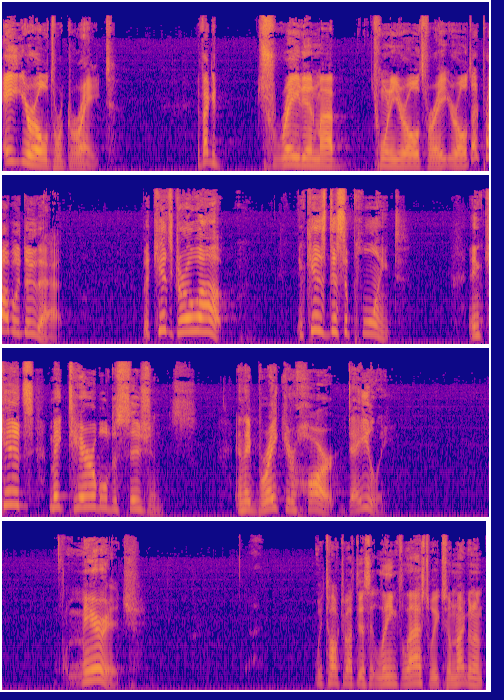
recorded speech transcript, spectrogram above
Eight year olds were great. If I could trade in my 20 year olds for eight year olds, I'd probably do that. But kids grow up, and kids disappoint. And kids make terrible decisions, and they break your heart daily. Marriage. We talked about this at length last week, so I'm not going to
